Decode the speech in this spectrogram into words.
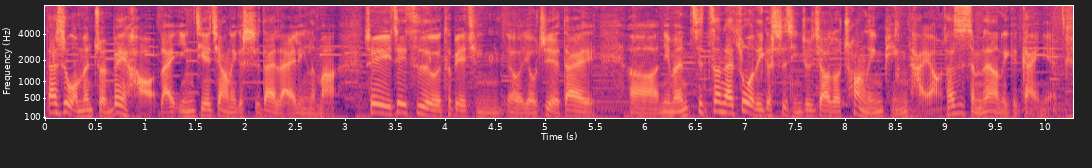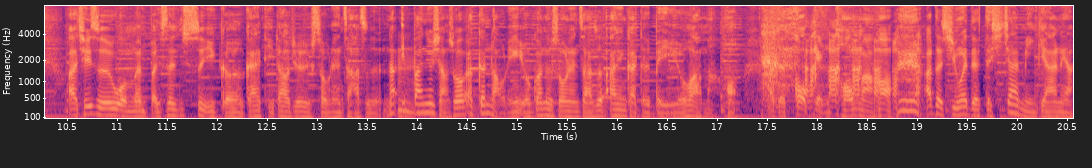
但是我们准备好来迎接这样的一个时代来临了吗？所以这次我特别请呃有志也带呃你们正正在做的一个事情，就叫做创龄平台啊，它是什么样的一个概念？啊，其实我们本身是一个刚才提到就是熟年杂志，那一般就想说，啊、跟老龄有关的熟年杂志，啊，应该的北邮啊嘛，吼，啊的够健康嘛，吼，啊的行为的的现在物件呢。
